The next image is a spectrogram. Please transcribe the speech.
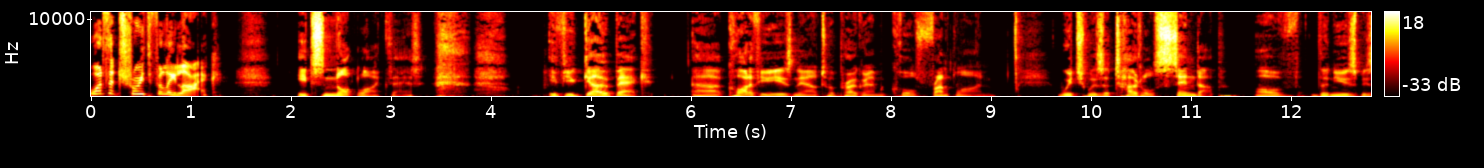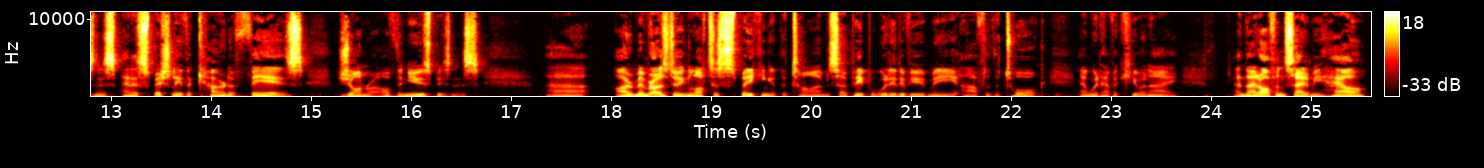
what's it truthfully like? It's not like that. if you go back uh, quite a few years now to a program called Frontline, which was a total send up of the news business and especially the current affairs genre of the news business. Uh, I remember I was doing lots of speaking at the time, so people would interview me after the talk and we'd have a Q&A. And they'd often say to me, how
